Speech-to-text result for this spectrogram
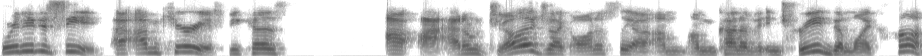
we need to see. I, am curious because I, I, I don't judge. Like honestly, I, I'm I'm kind of intrigued. I'm like, huh,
